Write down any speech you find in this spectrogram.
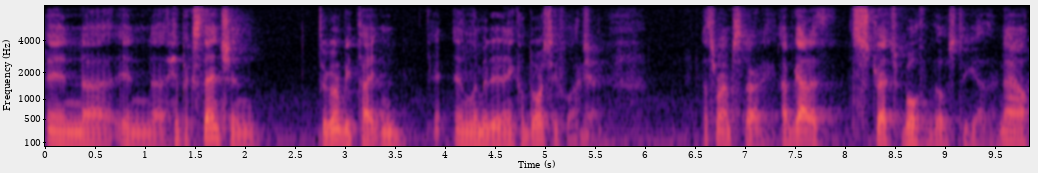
in, in, uh, in uh, hip extension, they're going to be tight and, and limited in ankle dorsiflexion. Yeah. That's where I'm starting. I've got to stretch both of those together. Now,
